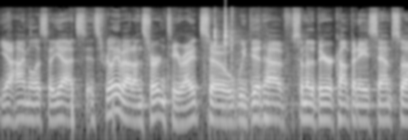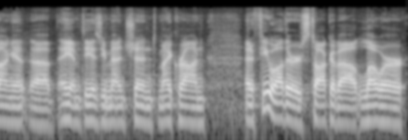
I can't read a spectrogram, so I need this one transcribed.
Yeah, hi, Melissa. Yeah, it's, it's really about uncertainty, right? So we did have some of the bigger companies, Samsung, uh, AMD, as you mentioned, Micron, and a few others talk about lower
